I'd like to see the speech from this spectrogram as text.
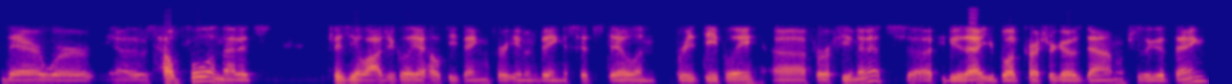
there were, you know, it was helpful in that it's physiologically a healthy thing for a human being to sit still and breathe deeply uh, for a few minutes. Uh, if you do that, your blood pressure goes down, which is a good thing.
